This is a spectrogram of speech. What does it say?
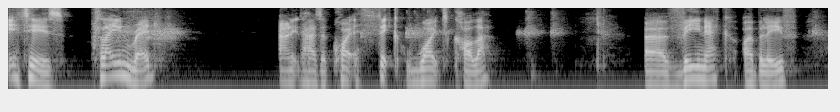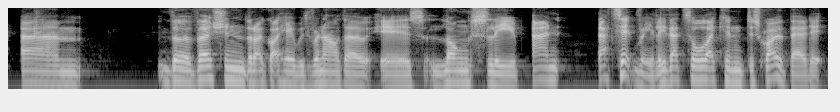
It is plain red, and it has a quite a thick white collar, uh, V-neck, I believe. Um, the version that I got here with Ronaldo is long sleeve, and that's it really. That's all I can describe about it.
